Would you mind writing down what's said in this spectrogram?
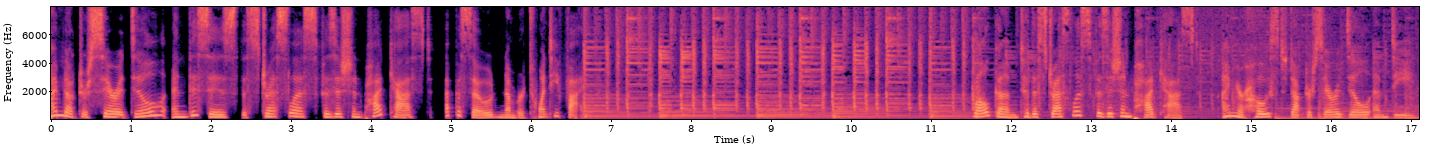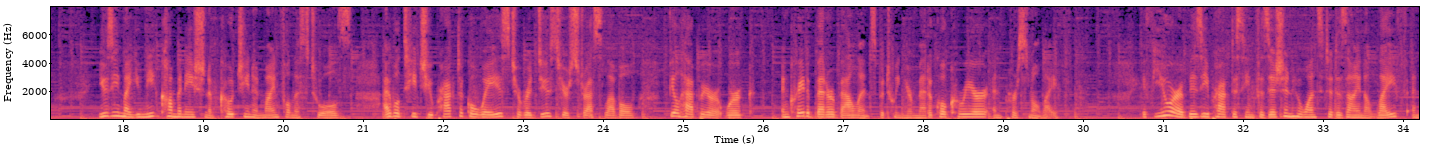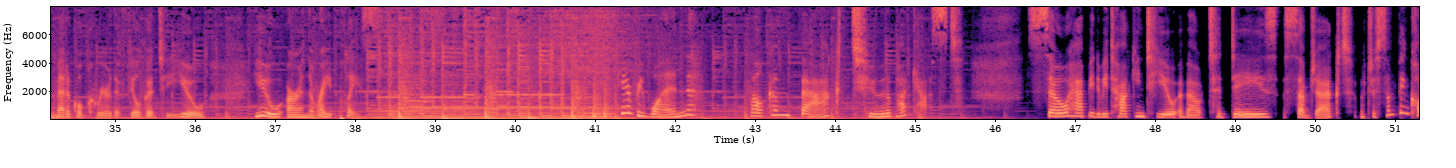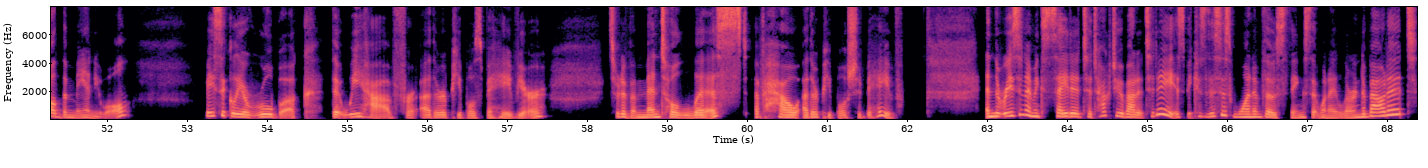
I'm Dr. Sara Dill, and this is the Stress Less Physician Podcast, episode number 25. Welcome to the Stressless Physician Podcast. I'm your host, Dr. Sara Dill, MD. Using my unique combination of coaching and mindfulness tools, I will teach you practical ways to reduce your stress level, feel happier at work, and create a better balance between your medical career and personal life. If you are a busy practicing physician who wants to design a life and medical career that feel good to you, you are in the right place. Hey everyone, welcome back to the podcast. So happy to be talking to you about today's subject, which is something called the manual, basically a rule book that we have for other people's behavior sort of a mental list of how other people should behave. And the reason I'm excited to talk to you about it today is because this is one of those things that when I learned about it,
